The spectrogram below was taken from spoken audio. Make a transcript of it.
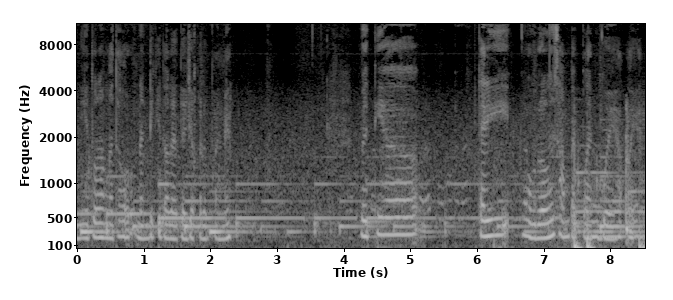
ini itulah nggak tahu. Nanti kita lihat aja ke depannya. Berarti ya tadi ngobrolnya sampai plan gue ya apa ya?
